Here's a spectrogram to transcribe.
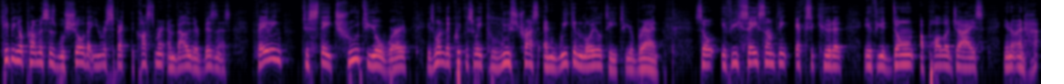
Keeping your promises will show that you respect the customer and value their business. Failing to stay true to your word is one of the quickest way to lose trust and weaken loyalty to your brand. So if you say something, execute it. If you don't, apologize. You know, and ha-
